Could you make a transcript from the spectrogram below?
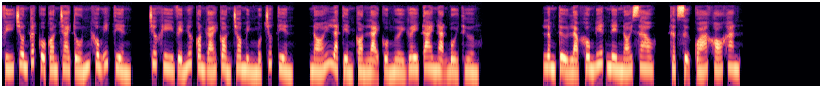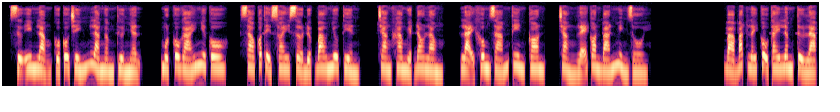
phí chôn cất của con trai tốn không ít tiền, trước khi về nước con gái còn cho mình một chút tiền, nói là tiền còn lại của người gây tai nạn bồi thường. Lâm Tử Lạp không biết nên nói sao, thật sự quá khó khăn. Sự im lặng của cô chính là ngầm thừa nhận, một cô gái như cô, sao có thể xoay sở được bao nhiêu tiền, Trang Kha Nguyệt đau lòng, lại không dám tin con, chẳng lẽ con bán mình rồi. Bà bắt lấy cổ tay Lâm Tử Lạp,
